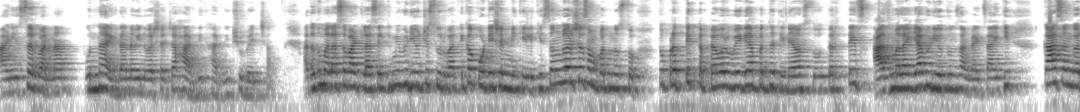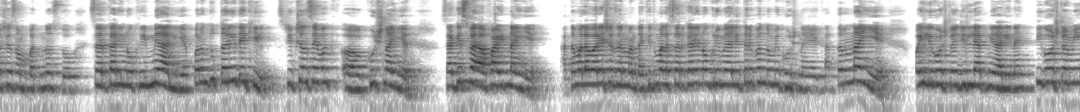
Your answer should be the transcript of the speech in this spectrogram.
आणि सर्वांना पुन्हा एकदा नवीन वर्षाच्या हार्दिक हार्दिक शुभेच्छा. आता तुम्हाला असं वाटलं असेल की मी व्हिडिओची सुरुवात एका कोटेशनने केली की संघर्ष संपत नसतो तो प्रत्येक टप्प्यावर वेगळ्या पद्धतीने असतो तर तेच आज मला या व्हिडिओतून सांगायचं आहे की का संघर्ष संपत नसतो सरकारी नोकरी मिळाली आहे परंतु तरी देखील शिक्षण सेवक खुश नाही आहेत सॅटिस्फाईड नाही आहे आता मला बरेचसे जण म्हणतात की तुम्हाला सरकारी नोकरी मिळाली तरी पण तुम्ही खुश नाही आहे का? तर नाही आहे पहिली गोष्ट जिल्ह्यात मिळाली नाही. ती गोष्ट मी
